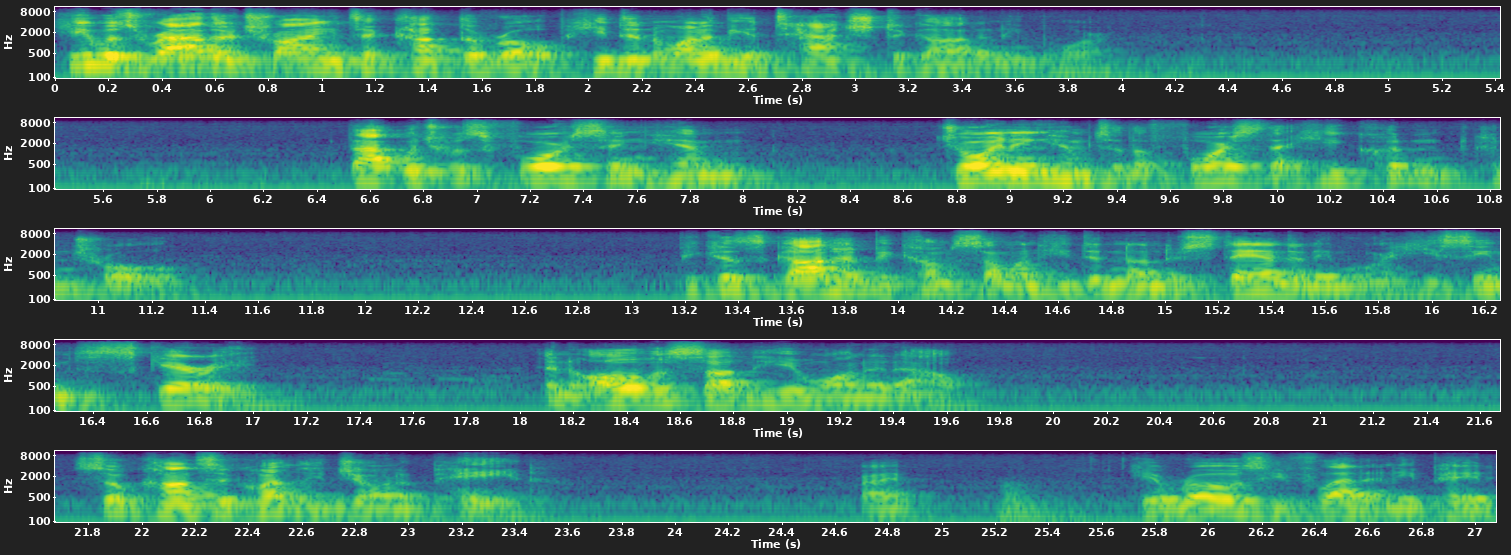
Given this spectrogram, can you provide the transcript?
He was rather trying to cut the rope. He didn't want to be attached to God anymore. That which was forcing him, joining him to the force that he couldn't control. Because God had become someone he didn't understand anymore. He seemed scary. And all of a sudden, he wanted out. So consequently, Jonah paid. Right? He arose, he fled, and he paid.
